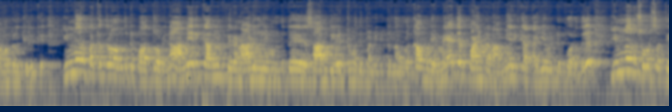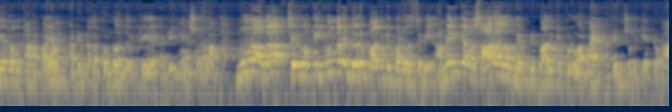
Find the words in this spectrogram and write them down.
அவங்களுக்கு இருக்குது இன்னொரு பக்கத்தில் வந்துட்டு பார்த்தோம் அப்படின்னா அமெரிக்காவையும் பிற நாடுகளையும் வந்துட்டு சார்ந்து ஏற்றுமதி பண்ணிக்கிட்டு இருந்தவங்களுக்கு அவங்களுடைய மேஜர் பாயிண்டான அமெரிக்கா கையை விட்டு போகிறது இன்னொரு சோர்ஸை தேடுறதுக்கான பயம் அப்படின்றத கொண்டு வந்திருக்கு அப்படின்னே சொல்லலாம். மூணு மூணாவதா சரி ஓகே இவங்க ரெண்டு பேரும் பாதிக்கப்படுறது சரி அமெரிக்காவை சாராதவங்க எப்படி பாதிக்கப்படுவாங்க அப்படின்னு சொல்லி கேட்டோம்னா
